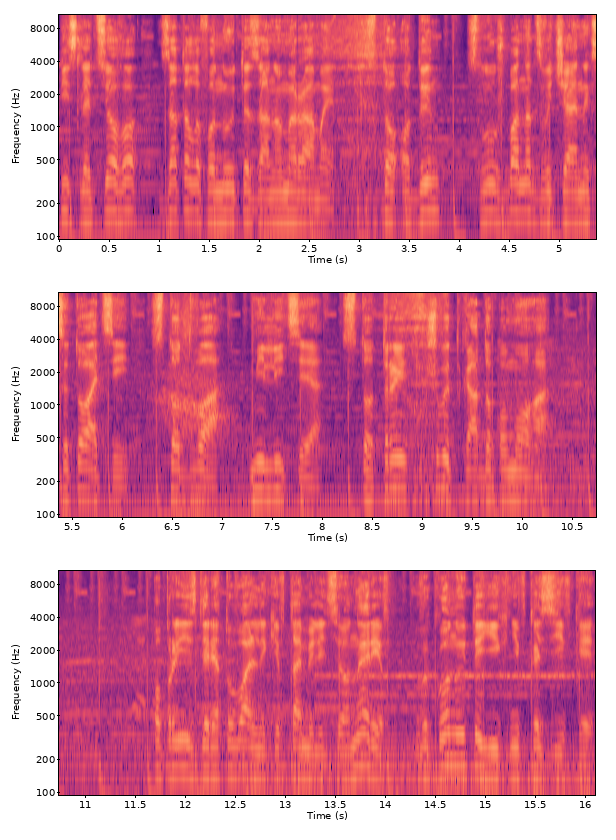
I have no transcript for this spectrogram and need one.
Після цього зателефонуйте за номерами 101 служба надзвичайних ситуацій, 102 міліція, 103 швидка допомога. По приїзді рятувальників та міліціонерів виконуйте їхні вказівки.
